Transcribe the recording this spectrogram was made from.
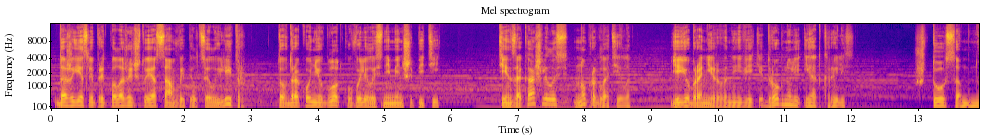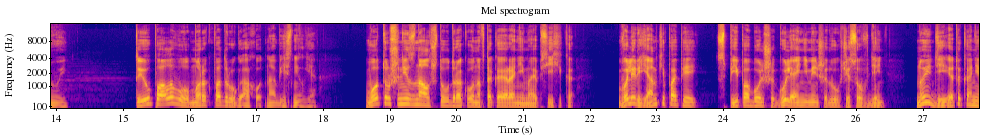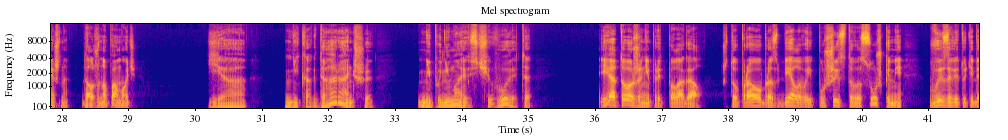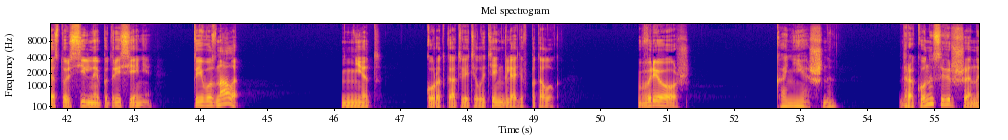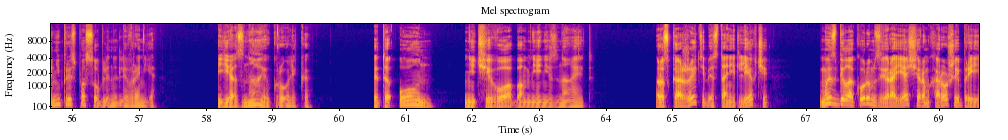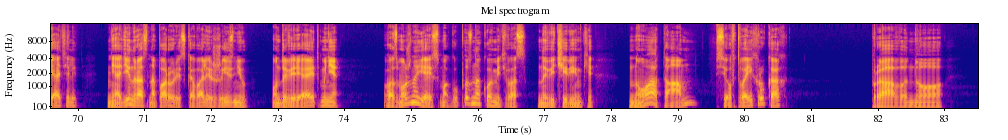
Даже если предположить, что я сам выпил целый литр, то в драконью глотку вылилось не меньше пяти. Тень закашлялась, но проглотила. Ее бронированные веки дрогнули и открылись. «Что со мной?» «Ты упала в обморок, подруга», — охотно объяснил я. «Вот уж не знал, что у драконов такая ранимая психика. Валерьянки попей, спи побольше, гуляй не меньше двух часов в день. Ну и диета, конечно, должно помочь». «Я никогда раньше не понимаю, с чего это?» «Я тоже не предполагал, что прообраз белого и пушистого с ушками вызовет у тебя столь сильное потрясение. Ты его знала?» «Нет», — коротко ответила тень, глядя в потолок. «Врешь». «Конечно. Драконы совершенно не приспособлены для вранья. Я знаю кролика. Это он ничего обо мне не знает. Расскажи, тебе станет легче. Мы с белокурым звероящером хорошие приятели. Не один раз на пару рисковали жизнью. Он доверяет мне. Возможно, я и смогу познакомить вас на вечеринке. Ну а там все в твоих руках. Право, но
